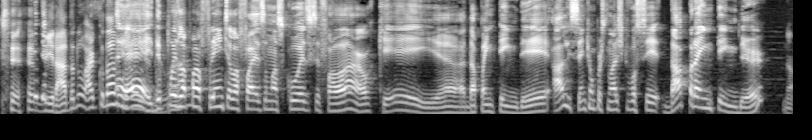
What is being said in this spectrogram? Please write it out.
Virada no arco da É, velha, e depois né? lá pra frente ela faz umas coisas que você fala, ah, ok, é, dá pra entender. A Alicente é um personagem que você dá pra entender, Não.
